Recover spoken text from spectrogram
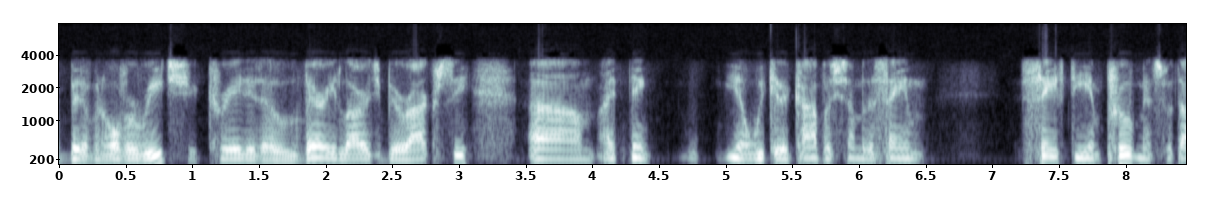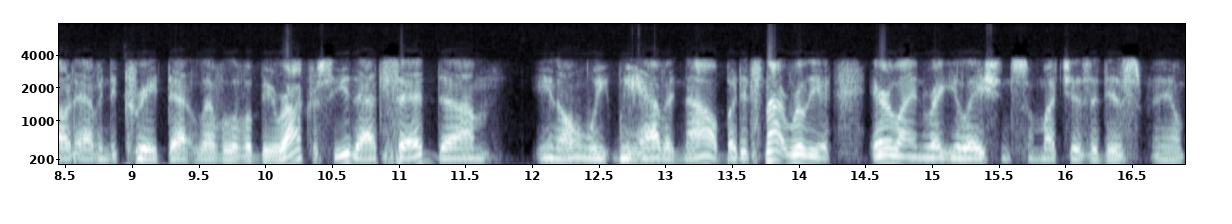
a bit of an overreach. It created a very large bureaucracy. Um, I think you know we could accomplish some of the same safety improvements without having to create that level of a bureaucracy. That said, um, you know we we have it now, but it's not really a airline regulation so much as it is you know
